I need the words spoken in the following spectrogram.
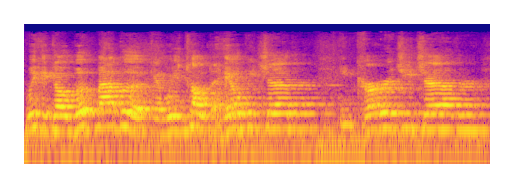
we could go book by book and we're told to help each other, encourage each other,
